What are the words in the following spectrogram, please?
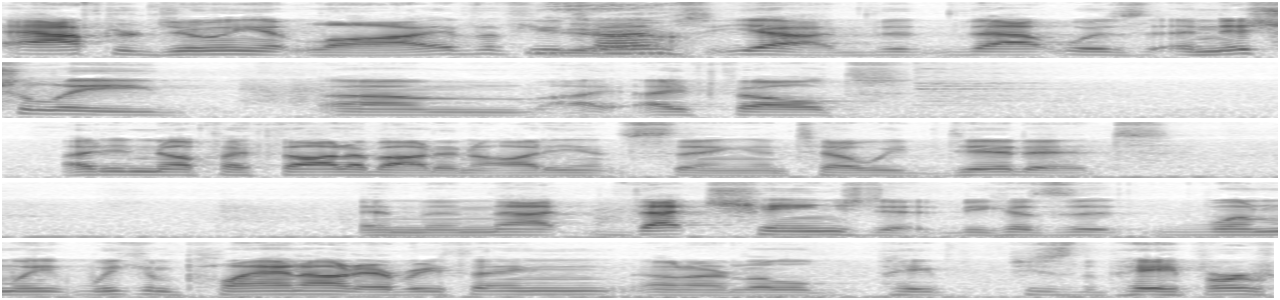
after doing it live a few Yeah. times, yeah, th- that was initially. Um, I, I felt. I didn't know if I thought about an audience thing until we did it, and then that that changed it because it, when we we can plan out everything on our little pa- piece of paper,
